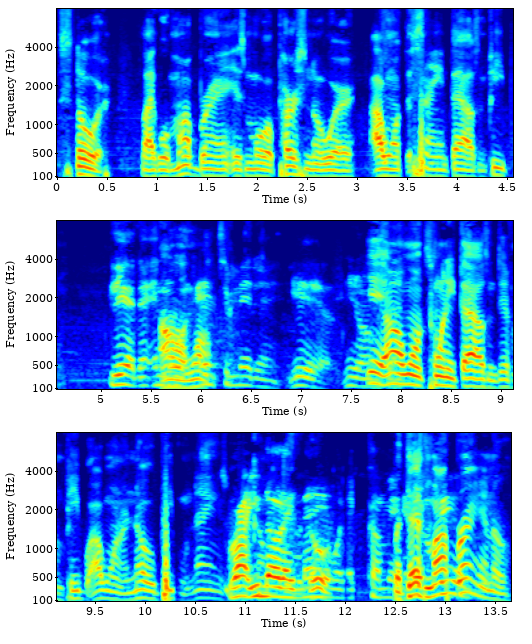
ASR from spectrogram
store. Like with my brand, it's more personal where I want the same thousand people. Yeah, the and want, intimate and yeah, you know. Yeah, I don't want twenty thousand different people. I want to know people names. Right, you know they name when they come in. But that's my brand though.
